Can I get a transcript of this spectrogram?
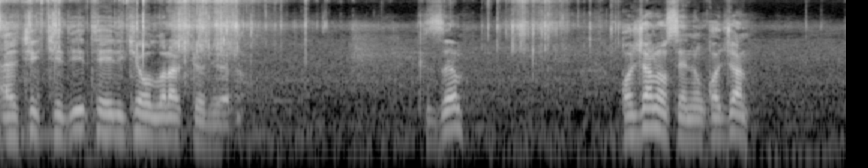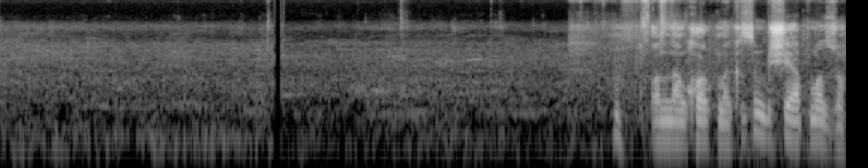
Erkek kediyi tehlike olarak görüyor. Kızım. Kocan o senin kocan. Ondan korkma kızım bir şey yapmaz o.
